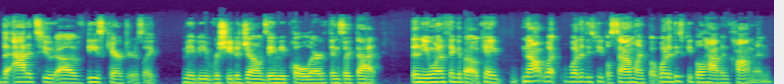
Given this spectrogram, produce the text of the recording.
the attitude of these characters, like maybe Rashida Jones, Amy Poehler, things like that. Then you want to think about okay, not what what do these people sound like, but what do these people have in common?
